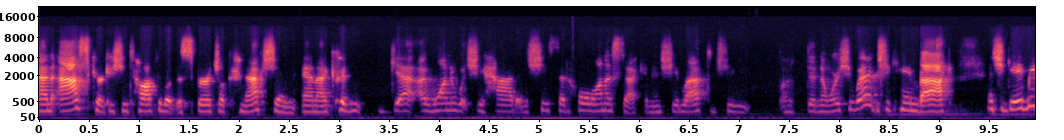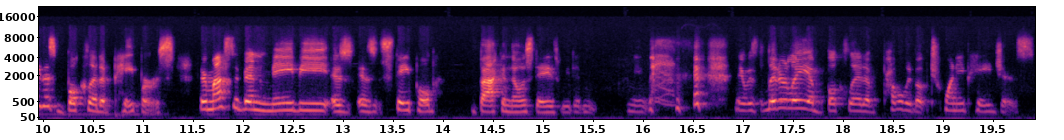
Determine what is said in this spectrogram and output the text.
and ask her because she talked about the spiritual connection. And I couldn't get, I wanted what she had. And she said, Hold on a second. And she left and she didn't know where she went. She came back and she gave me this booklet of papers. There must have been maybe as, as stapled back in those days. We didn't, I mean, there was literally a booklet of probably about 20 pages.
